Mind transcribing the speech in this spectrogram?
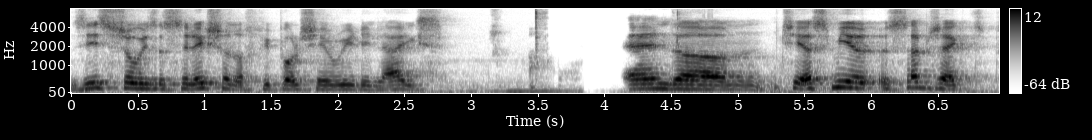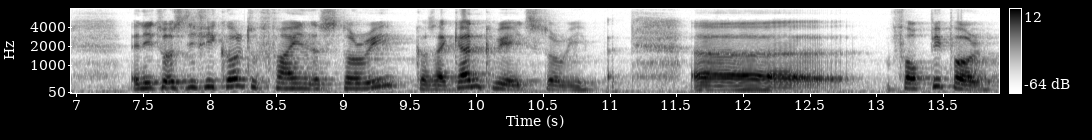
this show is a selection of people she really likes and um, she asked me a, a subject and it was difficult to find a story because I can create story, but uh, for people.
